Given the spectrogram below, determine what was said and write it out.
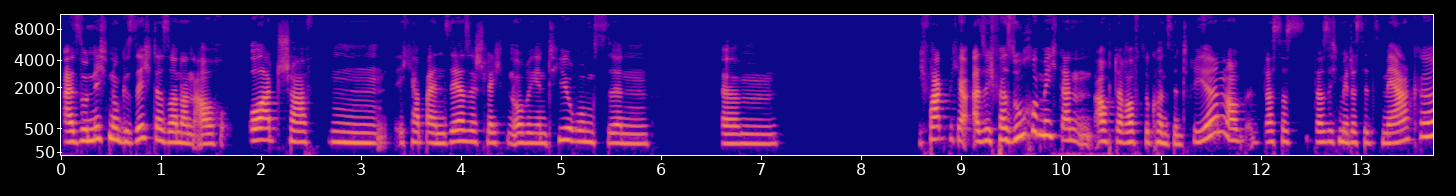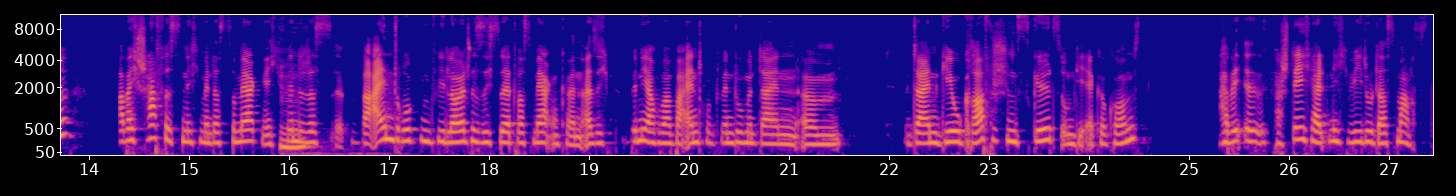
Also nicht nur Gesichter, sondern auch Ortschaften. Ich habe einen sehr, sehr schlechten Orientierungssinn. Ähm, ich frage mich, also ich versuche mich dann auch darauf zu konzentrieren, ob, dass, es, dass ich mir das jetzt merke, aber ich schaffe es nicht, mir das zu merken. Ich Mhm. finde das äh, beeindruckend, wie Leute sich so etwas merken können. Also ich bin ja auch immer beeindruckt, wenn du mit deinen, ähm, mit deinen geografischen Skills um die Ecke kommst. Ich- Äh, Verstehe ich halt nicht, wie du das machst.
